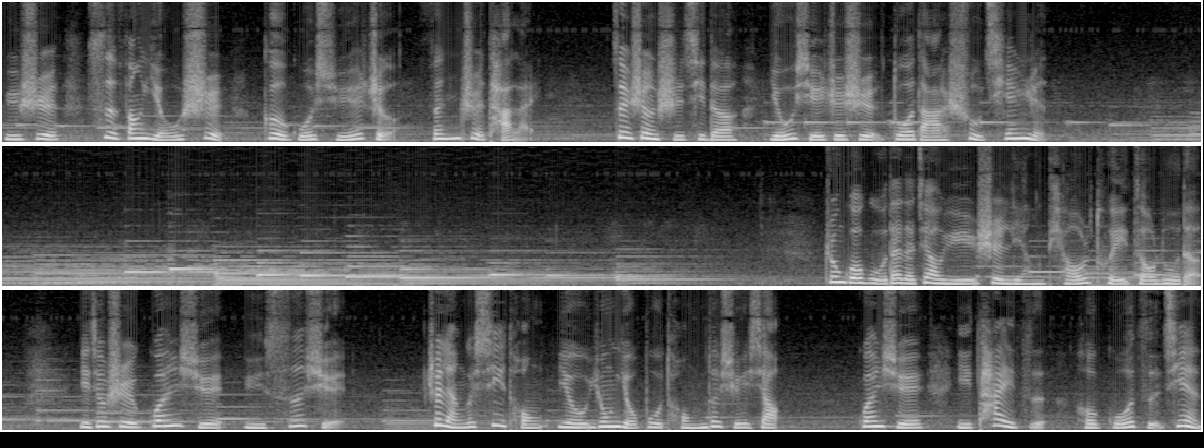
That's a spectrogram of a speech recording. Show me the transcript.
于是四方游士、各国学者纷至沓来，最盛时期的游学之士多达数千人。中国古代的教育是两条腿走路的，也就是官学与私学，这两个系统又拥有不同的学校。官学以太子和国子监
